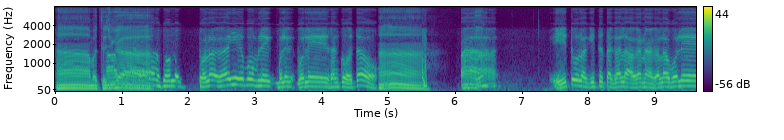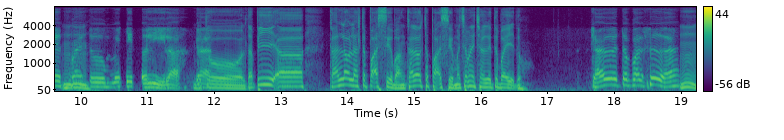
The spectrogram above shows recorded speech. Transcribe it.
Ha, betul ha, juga. Solat, solat raya pun boleh boleh boleh sangkut tau. Ha. ha. Betul. Itulah kita tak galak kan lah. Kalau boleh mm-hmm. try to make it early lah. Kan? Betul. Tapi uh, kalau lah terpaksa bang, kalau terpaksa macam mana cara terbaik tu? Cara terpaksa eh. Hmm.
